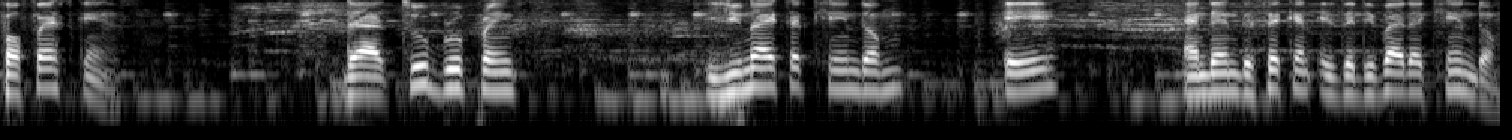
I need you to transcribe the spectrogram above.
for First Kings. There are two blueprints United Kingdom A, and then the second is the divided kingdom.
